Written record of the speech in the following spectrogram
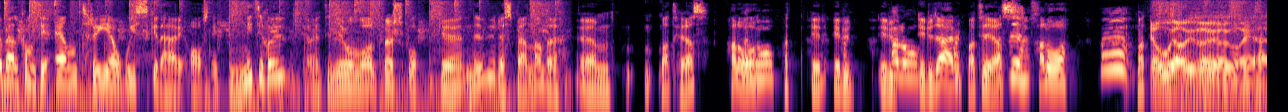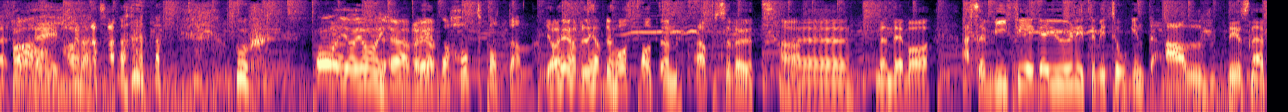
och välkommen till en trea whisky. Det här är avsnitt 97. Jag heter Johan Wolfers och eh, nu är det spännande. Um, Mattias? Hallå? Hallå? Är, är, du, är, Hallå? du, är du där? Mattias? Mattias? Hallå? Matt- Jo, jo, jo, jo, jag är här. Hej! Oj, oj, oj. överlevde hotpotten. Jag överlevde hotpoten, absolut. Ja. Eh, men det var... Alltså vi fegade ju lite. Vi tog inte all... Det är sån här,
